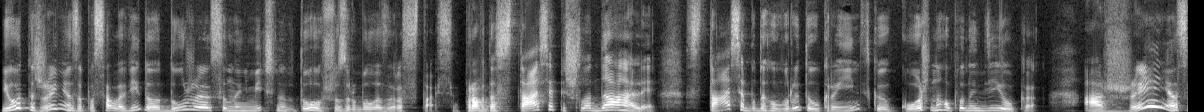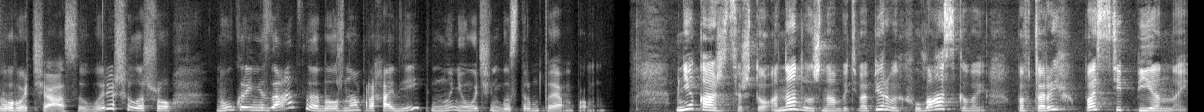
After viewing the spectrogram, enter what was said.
І от Женя записала відео дуже синонімічне до того, що зробила зараз Стася. Правда, Стася пішла далі. Стася буде говорити українською кожного понеділка. А Женя свого часу вирішила, що ну, українізація должна проходить ну, не очень быстрым темпом. Мне кажется, что она должна быть, во-первых, ласковой, во-вторых, постепенной.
